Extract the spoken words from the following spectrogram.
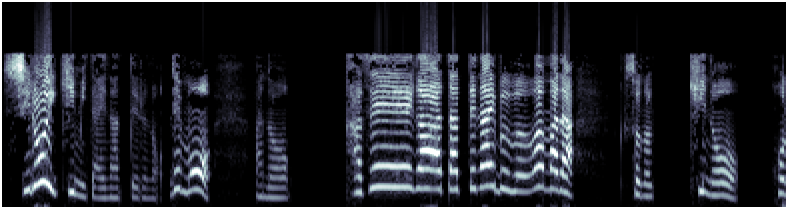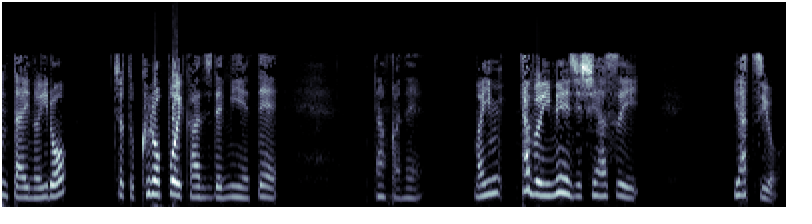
白い木みたいになってるの。でも、あの、風が当たってない部分はまだ、その木の本体の色ちょっと黒っぽい感じで見えて、なんかね、まあ、多分イメージしやすいやつよ。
